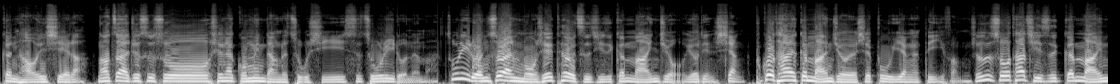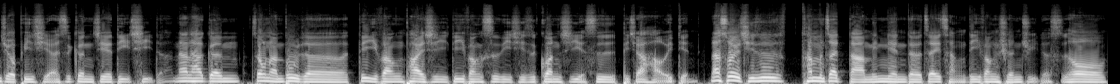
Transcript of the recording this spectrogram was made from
更好一些了。然后再就是说，现在国民党的主席是朱立伦了嘛？朱立伦虽然某些特质其实跟马英九有点像，不过他跟马英九有些不一样的地方，就是说他其实跟马英九比起来是更接地气的。那他跟中南部的地方派系、地方势力其实关系也是比较好一点。那所以其实。他们在打明年的这一场地方选举的时候，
